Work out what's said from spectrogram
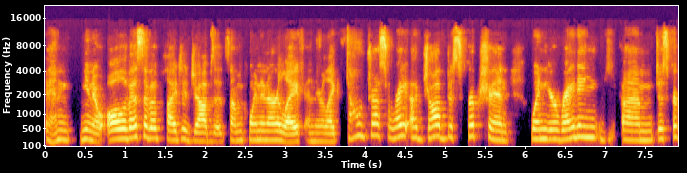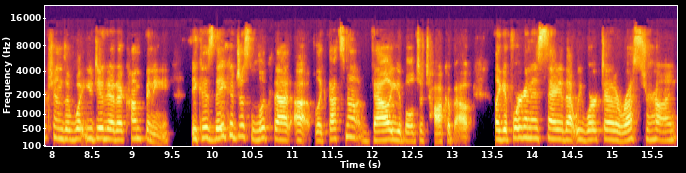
and you know all of us have applied to jobs at some point in our life and they're like don't just write a job description when you're writing um, descriptions of what you did at a company because they could just look that up. Like that's not valuable to talk about. Like if we're going to say that we worked at a restaurant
